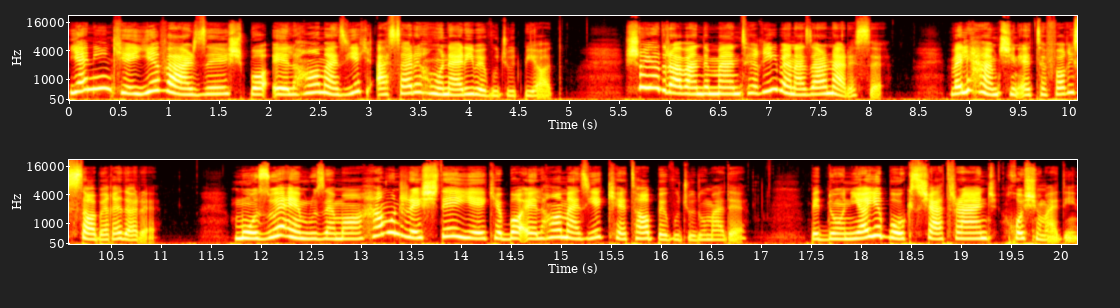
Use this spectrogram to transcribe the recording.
یعنی اینکه یه ورزش با الهام از یک اثر هنری به وجود بیاد. شاید روند منطقی به نظر نرسه ولی همچین اتفاقی سابقه داره. موضوع امروز ما همون رشته که با الهام از یک کتاب به وجود اومده. به دنیای بوکس شطرنج خوش اومدین.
